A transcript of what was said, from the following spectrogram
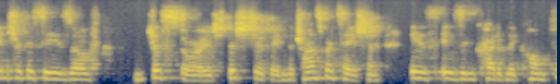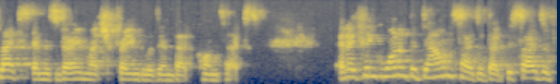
intricacies of the storage the shipping the transportation is is incredibly complex and is very much framed within that context and I think one of the downsides of that, besides, of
